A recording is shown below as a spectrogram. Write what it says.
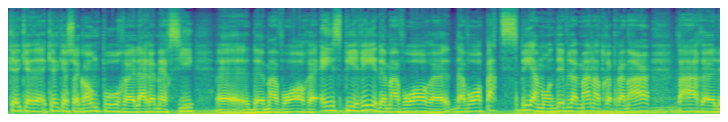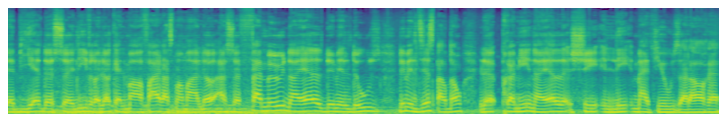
quelques, quelques secondes pour euh, la remercier euh, de m'avoir inspiré et de m'avoir, euh, d'avoir participé à mon développement d'entrepreneur par le biais de ce livre-là qu'elle m'a offert à ce moment-là, à ce fameux Noël 2012, 2010, pardon, le premier Noël chez les Matthews. Alors,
